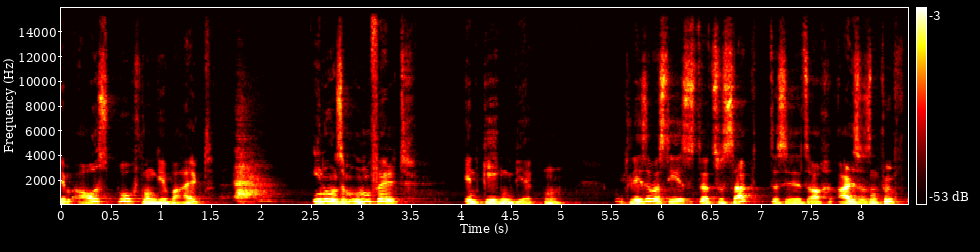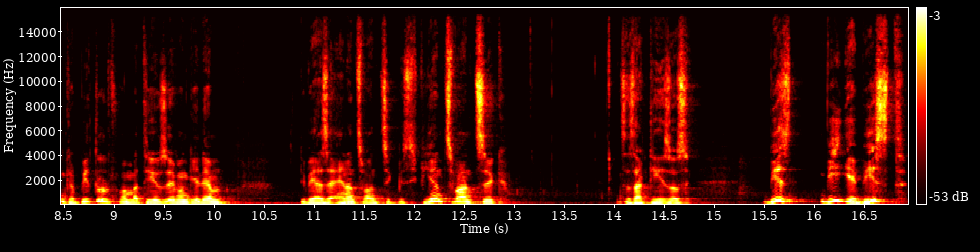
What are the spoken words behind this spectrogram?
dem Ausbruch von Gewalt in unserem Umfeld entgegenwirken? Ich lese, was Jesus dazu sagt. Das ist jetzt auch alles aus dem fünften Kapitel vom Matthäus-Evangelium, die Verse 21 bis 24. Da sagt Jesus, wie, wie ihr wisst,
